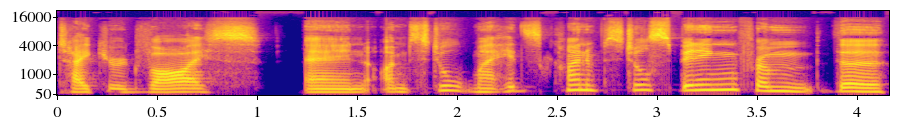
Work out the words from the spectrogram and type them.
take your advice and I'm still my head's kind of still spinning from the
